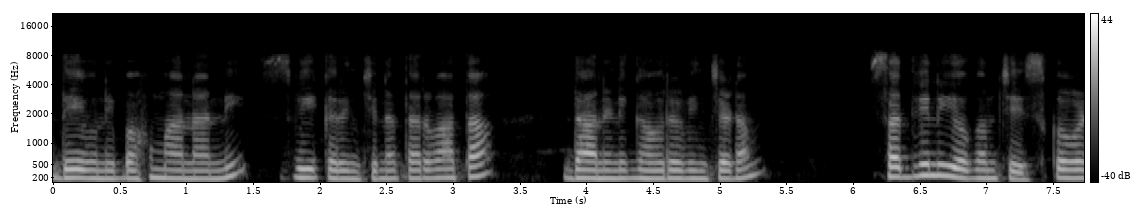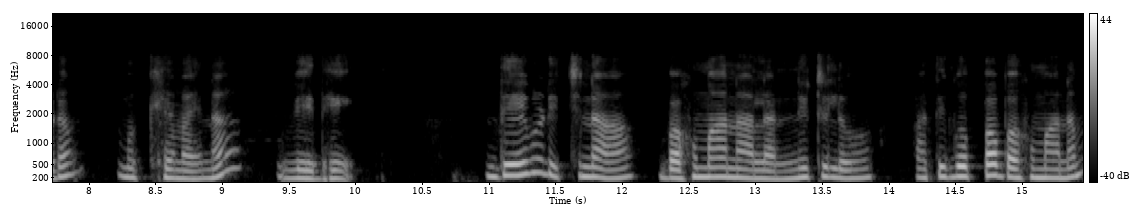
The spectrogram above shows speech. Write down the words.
దేవుని బహుమానాన్ని స్వీకరించిన తర్వాత దానిని గౌరవించడం సద్వినియోగం చేసుకోవడం ముఖ్యమైన విధి. దేవుడిచ్చిన బహుమానాలన్నిటిలో అతి గొప్ప బహుమానం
